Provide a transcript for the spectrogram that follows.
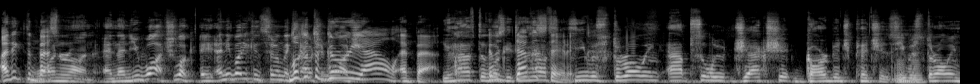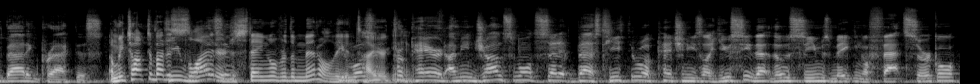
I think the best. one run, and then you watch. Look, anybody can sit on the Look at couch the and watch. Gurriel at bat. You have to It look was at devastating. he was throwing absolute jack shit garbage pitches. He Mm-hmm. was throwing batting practice. and we talked about his he slider just staying over the middle the He entire wasn't game. prepared. I mean, John Smoltz said it best. He threw a pitch and he's like, "You see that those seams making a fat circle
